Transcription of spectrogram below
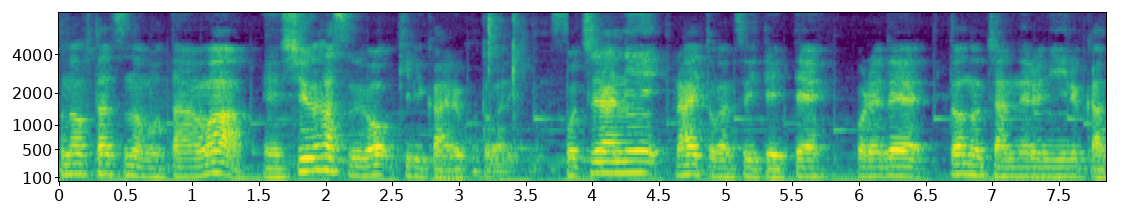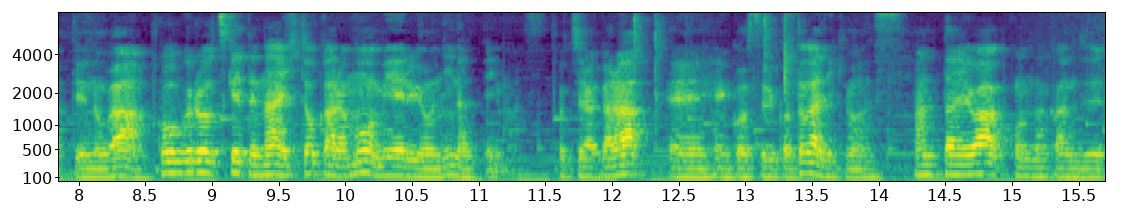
この2つのボタンは、え、周波数を切り替えることができます。こちらにライトがついていてこれでどのチャンネルにいるかっていうのがゴーグルをつけてない人からも見えるようになっています。こちらから、えー、変更することができます。反対はこんな感じ。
